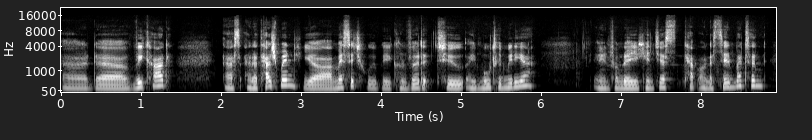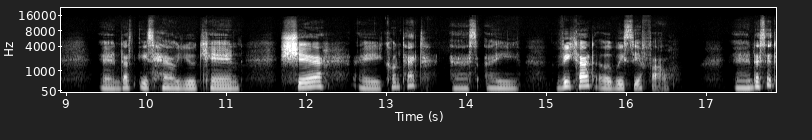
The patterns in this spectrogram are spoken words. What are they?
uh, the vCard as an attachment, your message will be converted to a multimedia. And from there, you can just tap on the send button. And that is how you can share a contact as a vCard or VCF file. And that's it.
